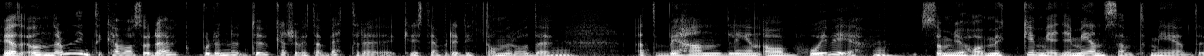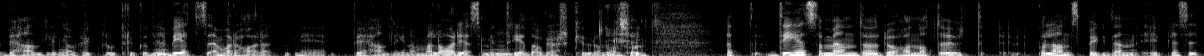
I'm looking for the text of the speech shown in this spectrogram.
Men jag undrar om det inte kan vara så, där borde nu, du kanske veta bättre Christian för det är ditt område. Mm. Att behandlingen av HIV Mm. som ju har mycket mer gemensamt med behandling av högt blodtryck och Mm. diabetes än vad det har med behandlingen av malaria som är en Mm. Att det som ändå då har nått ut på landsbygden i princip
